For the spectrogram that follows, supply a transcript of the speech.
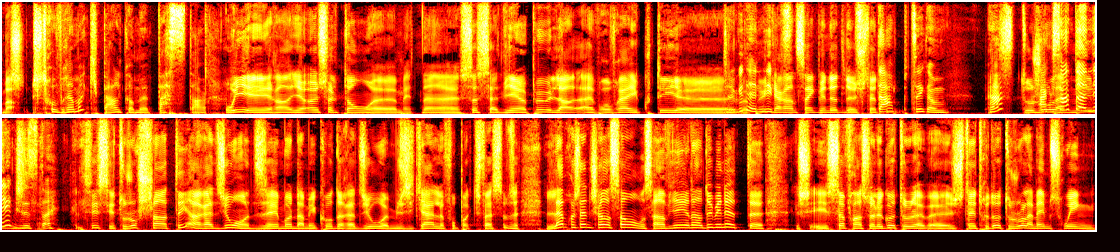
Bon. Je, je trouve vraiment qu'il parle comme un pasteur. Oui, et il y a un seul ton euh, maintenant. Ça, ça devient un peu là, pour vrai à écouter euh, J'ai le goût à peu d'être près des 45 minutes de Tape, tu sais, comme. Hein? C'est toujours la Accent même- tonique, Justin. Tu sais, c'est toujours chanté. En radio, on disait, moi, dans mes cours de radio euh, musicale, faut pas que tu fasses ça. La prochaine chanson, on s'en vient dans deux minutes. Et ça, François Legault, tou- euh, Justin Trudeau a toujours la même swing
